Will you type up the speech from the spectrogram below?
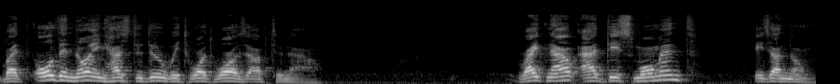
But all the knowing has to do with what was up to now right now at this moment is unknown.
